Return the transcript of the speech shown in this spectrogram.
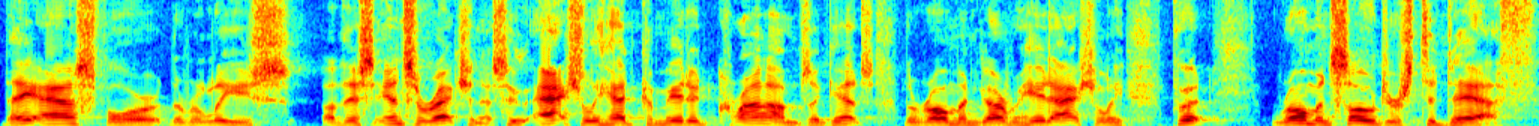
they asked for the release of this insurrectionist who actually had committed crimes against the Roman government. He had actually put Roman soldiers to death.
